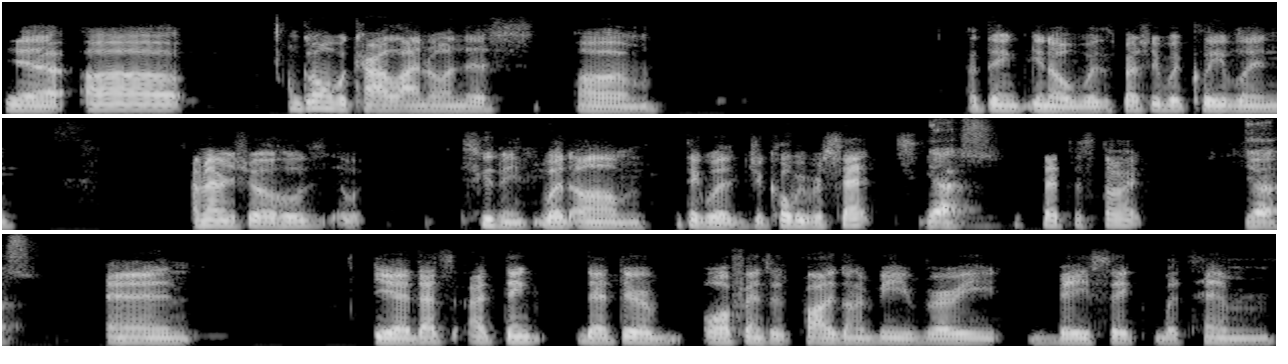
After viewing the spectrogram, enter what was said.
Yeah, uh, I'm going with Carolina on this. Um, I think you know, with especially with Cleveland, I'm not even sure who's excuse me, with um, I think with Jacoby Brissett. Yes. Set to start. Yes. And yeah, that's I think that their offense is probably going to be very basic with him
